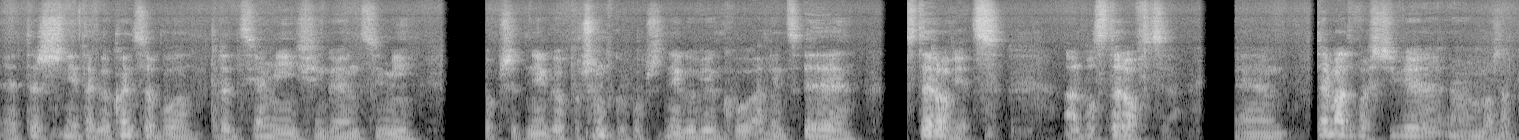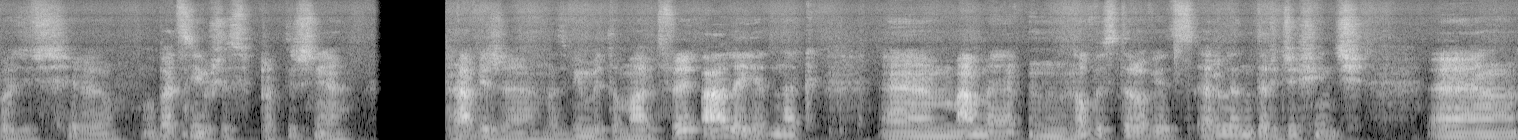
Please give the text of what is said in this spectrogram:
e, też nie tak do końca, bo tradycjami sięgającymi poprzedniego, początku poprzedniego wieku, a więc e, sterowiec albo sterowce. E, temat właściwie można powiedzieć obecnie już jest praktycznie prawie, że nazwijmy to martwy, ale jednak e, mamy mm, nowy sterowiec Erlander 10, e,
